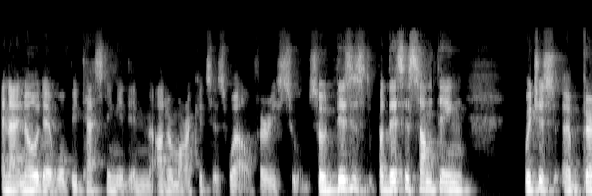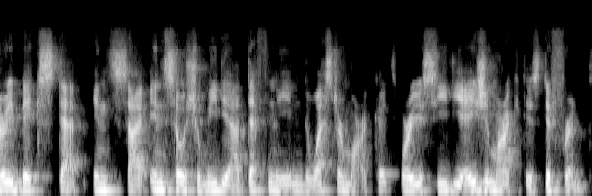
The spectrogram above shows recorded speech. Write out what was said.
And i know they will be testing it in other markets as well very soon. So this is but this is something which is a very big step inside in social media definitely in the western market where you see the asian market is different.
